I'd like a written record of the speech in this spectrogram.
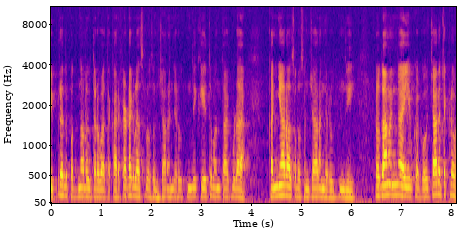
ఏప్రిల్ పద్నాలుగు తర్వాత కర్కాటక రాశిలో సంచారం జరుగుతుంది. కేతు అంతా కూడా కన్యారాశిలో సంచారం జరుగుతుంది. ప్రధానంగా ఈ యొక్క గోచార చక్ర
